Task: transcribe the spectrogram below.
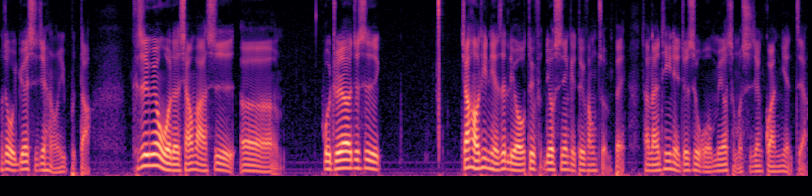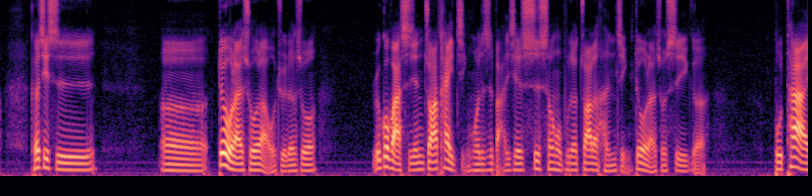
或者我约时间很容易不到。可是因为我的想法是，呃。我觉得就是讲好听点是留对留时间给对方准备，讲难听一点就是我没有什么时间观念这样。可其实，呃，对我来说啦，我觉得说，如果把时间抓太紧，或者是把一些事生活步调抓得很紧，对我来说是一个不太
